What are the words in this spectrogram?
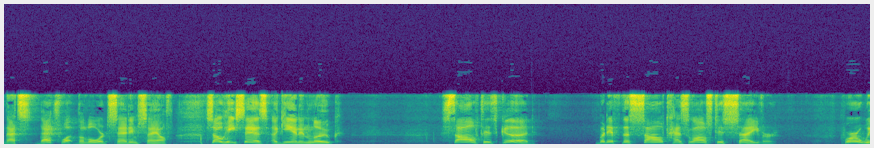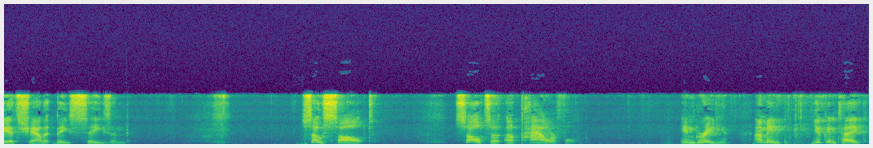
That's, that's what the Lord said Himself. So He says again in Luke salt is good, but if the salt has lost his savor, wherewith shall it be seasoned? So, salt. Salt's a, a powerful ingredient. I mean, you can take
